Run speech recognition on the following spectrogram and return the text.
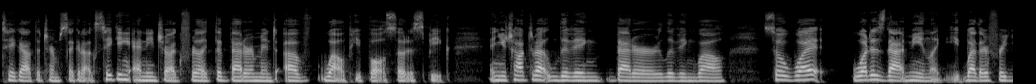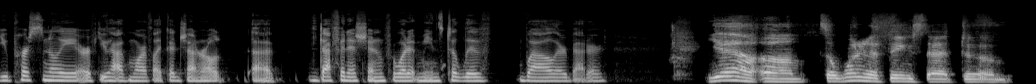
take out the term psychedelics taking any drug for like the betterment of well people so to speak. And you talked about living better, living well. So what what does that mean like whether for you personally or if you have more of like a general uh, definition for what it means to live well or better? Yeah. Um, so one of the things that um,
